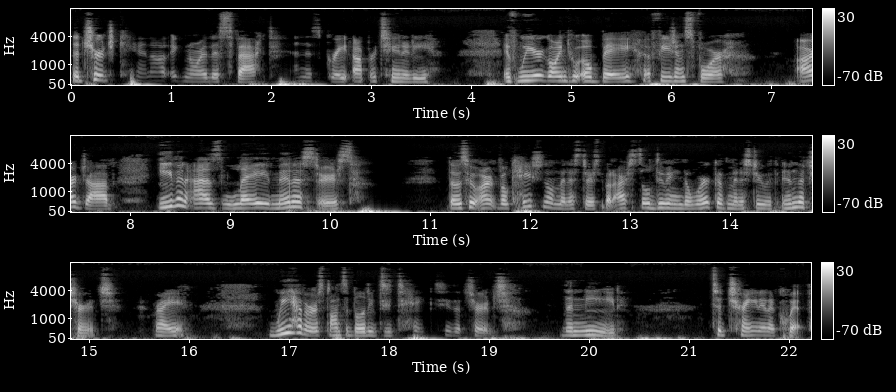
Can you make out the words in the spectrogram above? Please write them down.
The church cannot ignore this fact and this great opportunity. If we are going to obey Ephesians 4, our job, even as lay ministers, those who aren't vocational ministers but are still doing the work of ministry within the church, right? We have a responsibility to take to the church the need to train and equip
